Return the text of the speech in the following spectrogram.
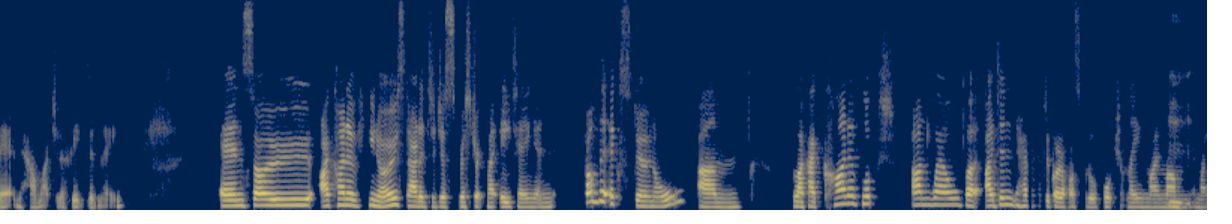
that and how much it affected me. And so I kind of, you know, started to just restrict my eating and from the external, um, like I kind of looked unwell, but I didn't have to go to hospital. Fortunately, my mum mm. and my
